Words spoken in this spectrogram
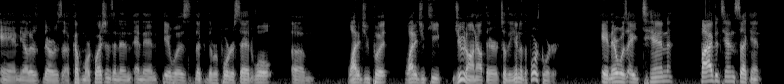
And you know, there's there was a couple more questions, and then and then it was the the reporter said, well, um, why did you put why did you keep Judon out there till the end of the fourth quarter? And there was a 10, 5 to 10 second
